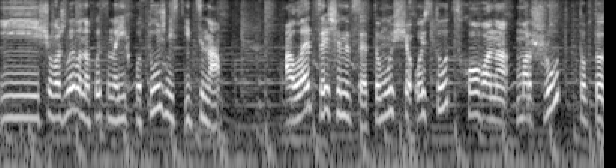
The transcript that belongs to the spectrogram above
і що важливо, написана їх потужність і ціна. Але це ще не все, тому що ось тут схована маршрут, тобто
